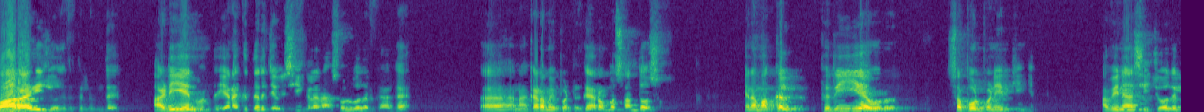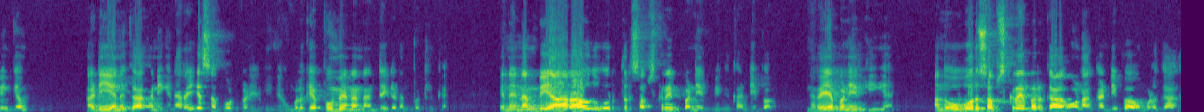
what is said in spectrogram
வாராகி ஜோதிடத்திலிருந்து அடியேன் வந்து எனக்கு தெரிஞ்ச விஷயங்களை நான் சொல்வதற்காக நான் கடமைப்பட்டிருக்கேன். ரொம்ப சந்தோஷம். ஏன்னா மக்கள் பெரிய ஒரு சப்போர்ட் பண்ணியிருக்கீங்க. அவினாசி ஜோதிலிங்கம் அடியனுக்காக நீங்க நிறைய சப்போர்ட் பண்ணியிருக்கீங்க. உங்களுக்கு எப்பவுமே நான் நன்றி கடன் பட்டிருக்கேன் என்னை நம்பி யாராவது ஒருத்தர் சப்ஸ்கிரைப் பண்ணியிருப்பீங்க கண்டிப்பாக நிறைய பண்ணியிருக்கீங்க அந்த ஒவ்வொரு சப்ஸ்கிரைபருக்காகவும் நான் கண்டிப்பாக உங்களுக்காக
